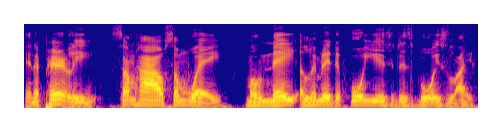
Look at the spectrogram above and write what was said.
And apparently, somehow, some way, Monet eliminated four years of this boy's life,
